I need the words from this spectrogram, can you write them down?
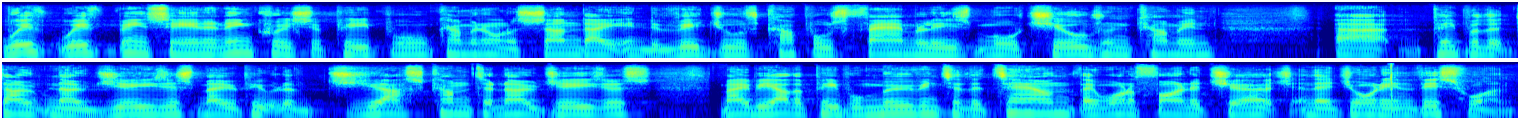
we've, we've been seeing an increase of people coming on a Sunday, individuals, couples, families, more children coming. Uh, people that don't know Jesus, maybe people that have just come to know Jesus, maybe other people moving to the town, they want to find a church and they're joining this one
